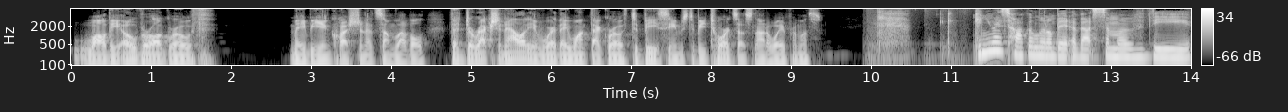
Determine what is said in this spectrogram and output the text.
while the overall growth may be in question at some level, the directionality of where they want that growth to be seems to be towards us, not away from us. Can you guys talk a little bit about some of the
